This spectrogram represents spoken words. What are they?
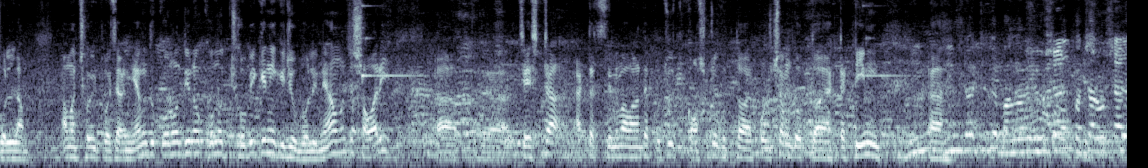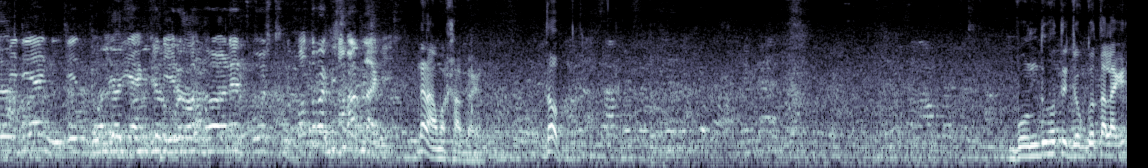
করলাম, আমার ছবি প্রচার নিয়ে, আমি তো কোনোদিনও কোনো ছবিকে নিয়ে কিছু বলিনি। আমার হচ্ছে সবারই চেষ্টা, একটা সিনেমা বানাতে প্রচুর কষ্ট করতে হয়, পরিশ্রম করতে হয়, একটা টিম হচ্ছে না না আমার খারাপ লাগে তো বন্ধু হতে যোগ্যতা লাগে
